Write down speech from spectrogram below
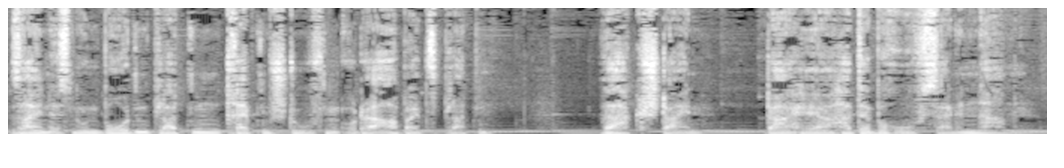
Seien es nun Bodenplatten, Treppenstufen oder Arbeitsplatten. Werkstein. Daher hat der Beruf seinen Namen.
